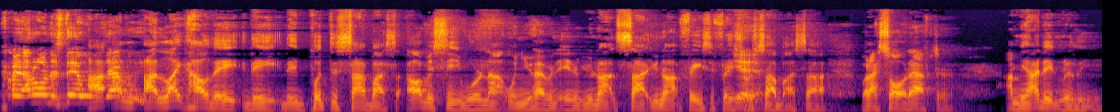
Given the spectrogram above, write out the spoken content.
I don't understand what I, was. I, I like how they, they, they put this side by side. Obviously, we're not when you have an interview. You're not side. You're not face to face Yeah. or side by side. But I saw it after. I mean, I didn't really.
